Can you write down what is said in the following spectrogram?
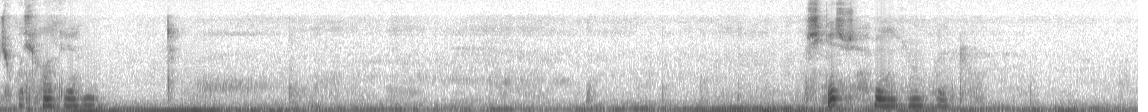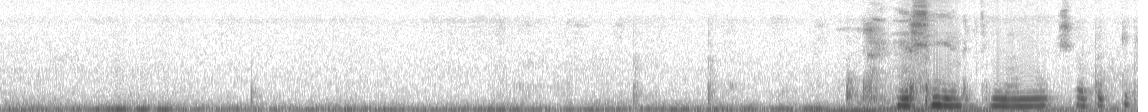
Çok hoş oldu yani. Bisiklet sürüyorum Nasıl yaptım ben bu işe bakayım.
